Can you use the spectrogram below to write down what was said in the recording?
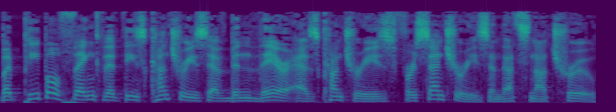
But people think that these countries have been there as countries for centuries, and that's not true.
